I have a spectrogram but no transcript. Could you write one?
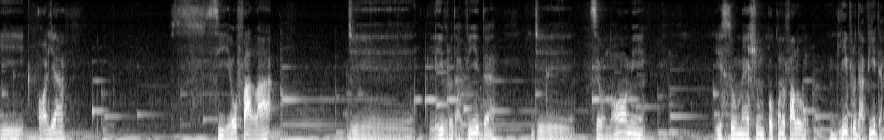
E olha, se eu falar de livro da vida, de seu nome, isso mexe um pouco. Quando eu falo em livro da vida,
